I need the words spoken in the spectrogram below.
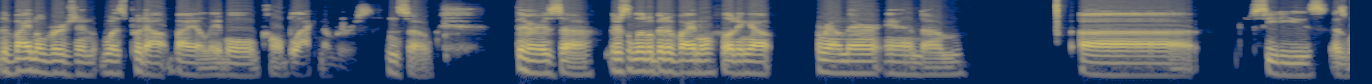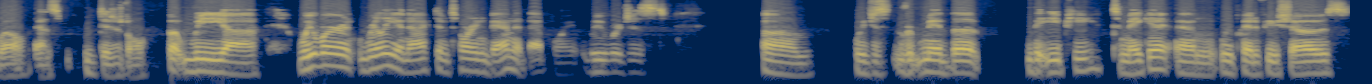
the vinyl version was put out by a label called Black Numbers, and so there's uh, there's a little bit of vinyl floating out around there, and um, uh, CDs as well as digital. But we uh, we weren't really an active touring band at that point. We were just um, we just made the the EP to make it, and we played a few shows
